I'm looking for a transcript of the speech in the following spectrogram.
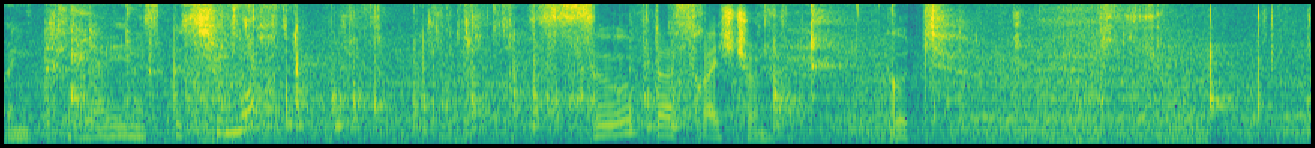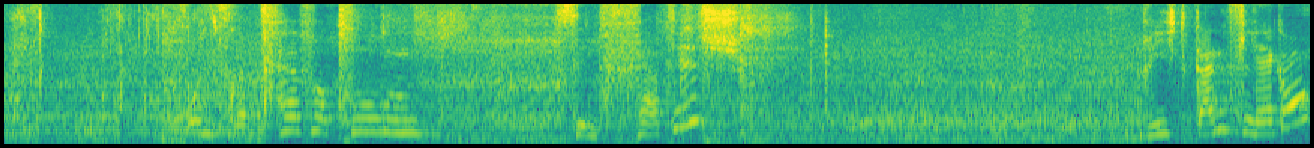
ein kleines bisschen noch. So, das reicht schon. Gut. Unsere Pfefferkuchen sind fertig. Riecht ganz lecker.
